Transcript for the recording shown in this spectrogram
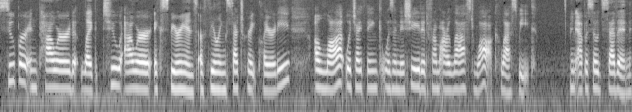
super empowered, like two hour experience of feeling such great clarity. A lot, which I think was initiated from our last walk last week in episode seven.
